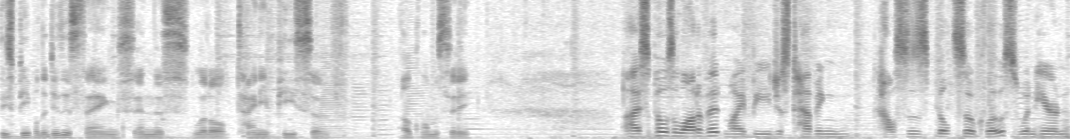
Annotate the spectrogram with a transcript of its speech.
these people to do these things in this little tiny piece of Oklahoma City? I suppose a lot of it might be just having houses built so close when here in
